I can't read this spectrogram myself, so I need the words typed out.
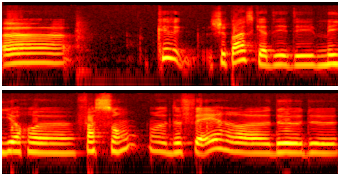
Euh, que- je sais pas, est-ce qu'il y a des, des meilleures euh, façons euh, de faire, euh, de, de,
